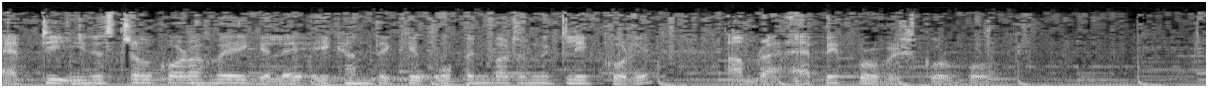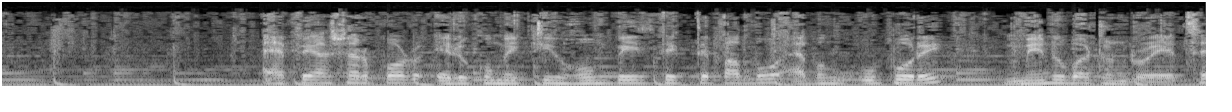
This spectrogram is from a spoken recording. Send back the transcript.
অ্যাপটি ইনস্টল করা হয়ে গেলে এখান থেকে ওপেন বাটনে ক্লিক করে আমরা অ্যাপে প্রবেশ করব। অ্যাপে আসার পর এরকম একটি হোম পেজ দেখতে পাবো এবং উপরে মেনু বাটন রয়েছে,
